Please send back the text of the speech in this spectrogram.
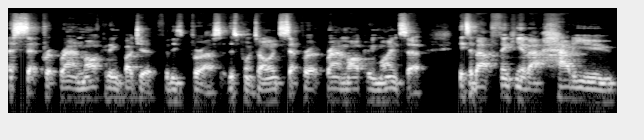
a separate brand marketing budget for these for us at this point in time, and separate brand marketing mindset. It's about thinking about how do you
